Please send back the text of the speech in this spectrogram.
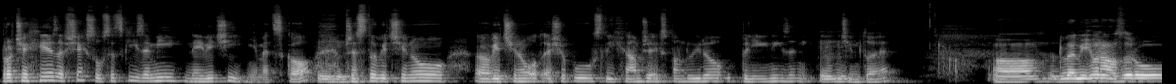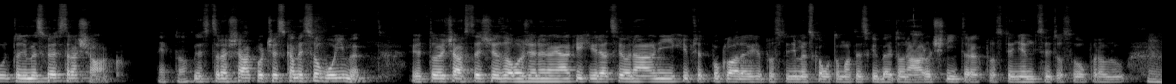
Pro Čechy je ze všech sousedských zemí největší Německo, mm-hmm. přesto většinou, eh, většinou od e-shopů slýchám, že expandují do úplně jiných zemí. Mm-hmm. Čím to je? Uh, dle mýho názoru to Německo je strašák. Jak to? Je strašák, po Česka my se bojíme. Je to částečně založené na nějakých iracionálních i předpokladech, že prostě Německo automaticky bude to náročný trh, prostě Němci to jsou opravdu hmm.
